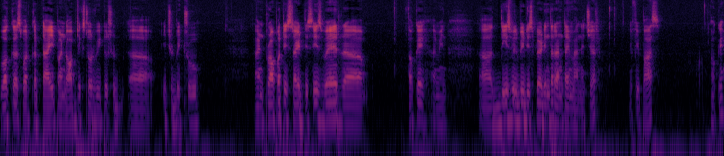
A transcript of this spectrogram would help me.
Workers worker type and object store v2 should uh, it should be true. And properties right this is where uh, okay I mean uh, these will be displayed in the runtime manager if you pass. Okay.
